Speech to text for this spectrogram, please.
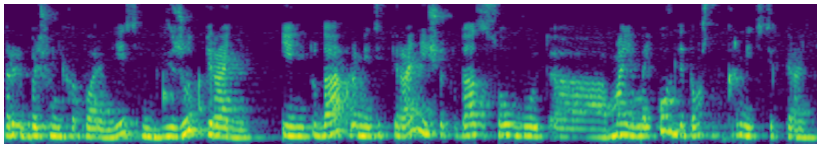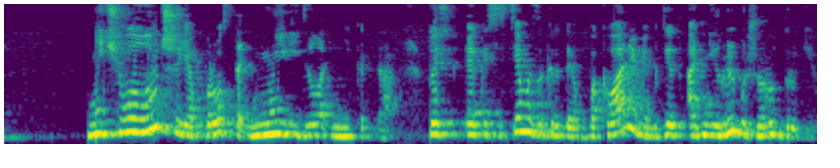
рыб большой у них аквариум есть, бежут пираньи. И они туда, кроме этих пираний, еще туда засовывают а, маленьких мальков для того, чтобы кормить этих пираний. Ничего лучше я просто не видела никогда. То есть экосистема закрытая в аквариуме, где одни рыбы жрут других.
